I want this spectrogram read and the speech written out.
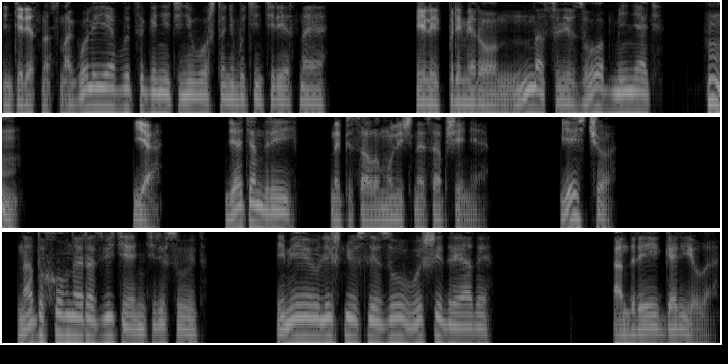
Интересно, смогу ли я выцегонить у него что-нибудь интересное? Или, к примеру, на слезу обменять? Хм. Я. Дядь Андрей написал ему личное сообщение. Есть что? На духовное развитие интересует. Имею лишнюю слезу высшей дряды. Андрей Горилла.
